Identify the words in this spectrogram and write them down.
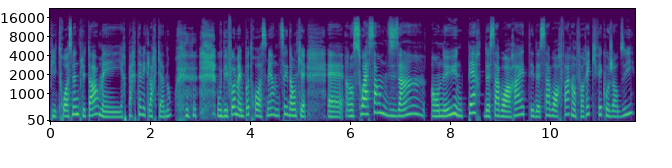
Puis trois semaines plus tard, mais ils repartaient avec leur canon. Ou des fois, même pas trois semaines. sais. Donc, euh, en 70 ans, on a eu une perte de savoir-être et de savoir-faire en forêt qui fait qu'aujourd'hui,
